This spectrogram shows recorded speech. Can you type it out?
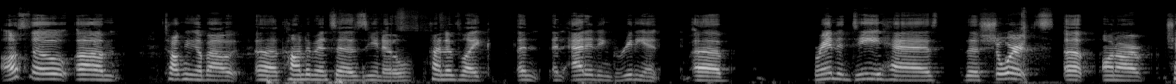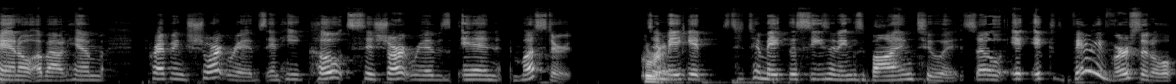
Also, um, talking about uh, condiments as you know, kind of like an an added ingredient. Uh, Brandon D has the shorts up on our channel about him prepping short ribs, and he coats his short ribs in mustard Correct. to make it to make the seasonings bind to it. So it, it's very versatile.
